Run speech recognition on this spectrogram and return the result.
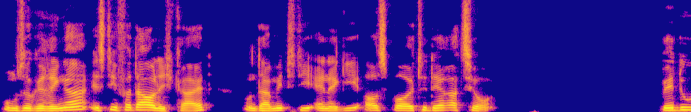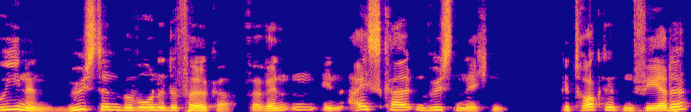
umso geringer ist die Verdaulichkeit und damit die Energieausbeute der Ration. Beduinen, wüstenbewohnende Völker, verwenden in eiskalten Wüstennächten getrockneten Pferde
